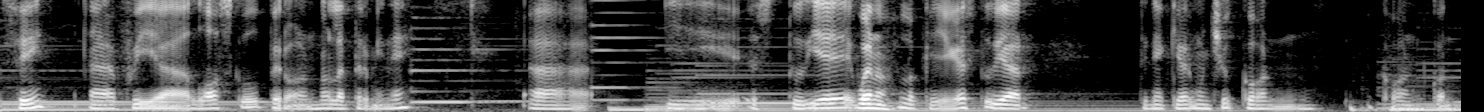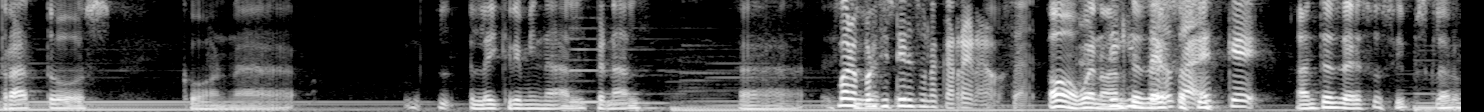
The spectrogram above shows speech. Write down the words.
Sí, ah, fui a law school, pero no la terminé. Ah, y estudié, bueno, lo que llegué a estudiar tenía que ver mucho con, con contratos, con uh, ley criminal, penal. bueno, por si tienes una carrera, o sea. Oh, bueno, antes de eso. O sea, es que antes de eso, sí, pues claro.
